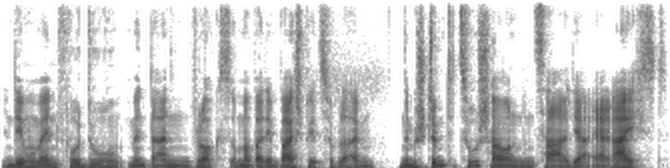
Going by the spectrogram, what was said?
In dem Moment, wo du mit deinen Vlogs, um mal bei dem Beispiel zu bleiben, eine bestimmte Zuschauendenzahl ja erreichst,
